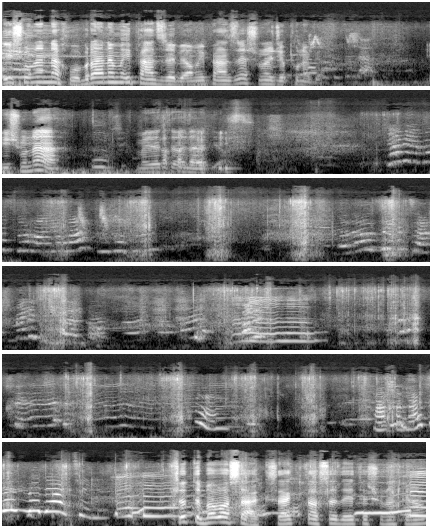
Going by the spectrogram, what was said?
ایشونه نخو برا نم ای پنزره بیا ای پنزره شونه جپونه بیا ایشونه؟ ملت Şurada baba sak. Sak to olsa diyete şuna kıyalım.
